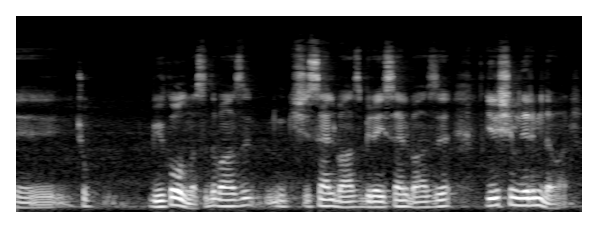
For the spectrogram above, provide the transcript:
E, çok büyük olmasa da bazı kişisel, bazı bireysel, bazı girişimlerim de var.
